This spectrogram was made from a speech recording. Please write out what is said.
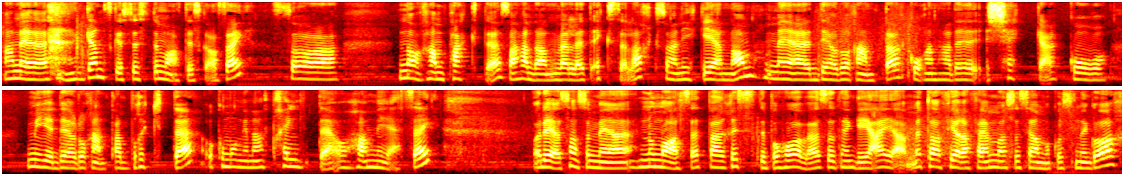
han er ganske systematisk av seg. Så når han pakte, så hadde han vel et Excel-ark som han gikk igjennom med deodoranter, hvor han hadde sjekka hvor mye deodorant han brukte, og hvor mange han trengte å ha med seg. Og det er sånn som vi normalt sett bare rister på hodet, så tenker jeg ja, ja, vi tar fire-fem, og så ser vi hvordan det går.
